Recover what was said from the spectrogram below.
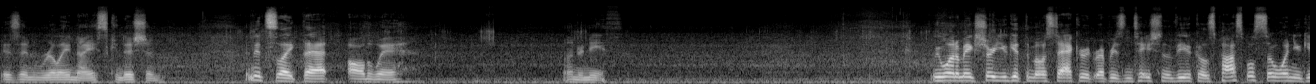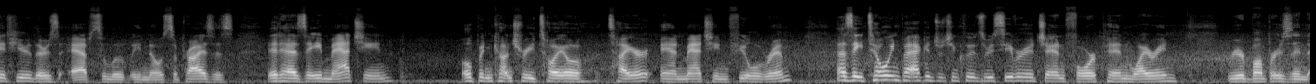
is in really nice condition. And it's like that all the way underneath. We want to make sure you get the most accurate representation of the vehicle as possible so when you get here there's absolutely no surprises. It has a matching open country Toyo tire and matching fuel rim. Has a towing package which includes receiver hitch and four pin wiring. Rear bumpers in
